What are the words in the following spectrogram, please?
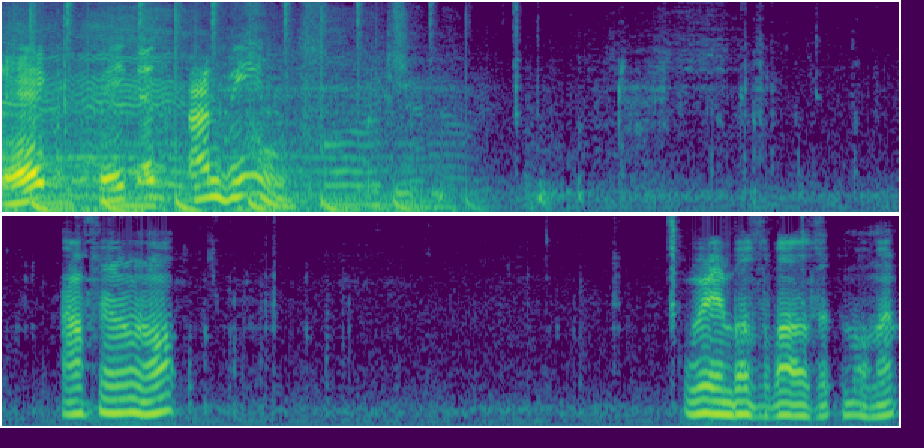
Egg, bacon, and beans. Afternoon all. We're in Builth Wells at the moment.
